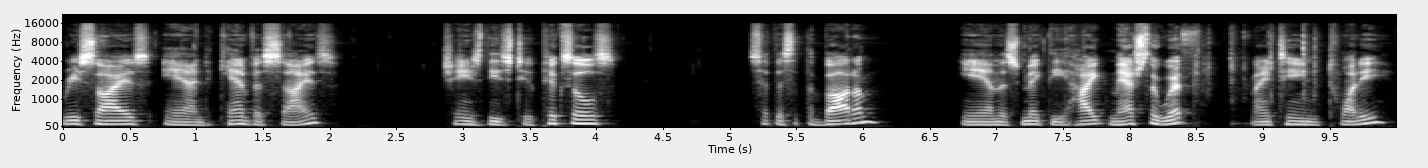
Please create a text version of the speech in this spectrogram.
resize, and canvas size. Change these to pixels. Set this at the bottom. And let's make the height match the width, 1920.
